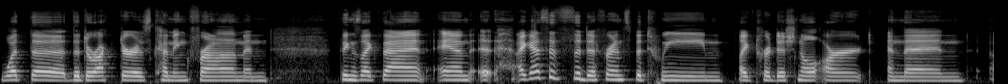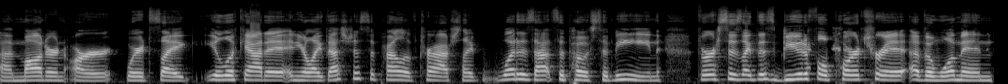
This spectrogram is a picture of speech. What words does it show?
what the the director is coming from and things like that. And it, I guess it's the difference between like traditional art and then uh, modern art, where it's like you look at it and you're like, that's just a pile of trash. Like, what is that supposed to mean? Versus like this beautiful portrait of a woman.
